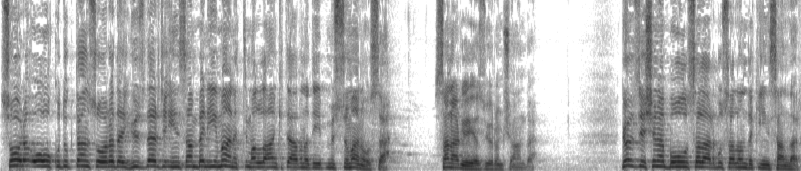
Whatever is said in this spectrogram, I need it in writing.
sonra o okuduktan sonra da yüzlerce insan ben iman ettim Allah'ın kitabına deyip Müslüman olsa senaryo yazıyorum şu anda gözyaşına boğulsalar bu salondaki insanlar.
